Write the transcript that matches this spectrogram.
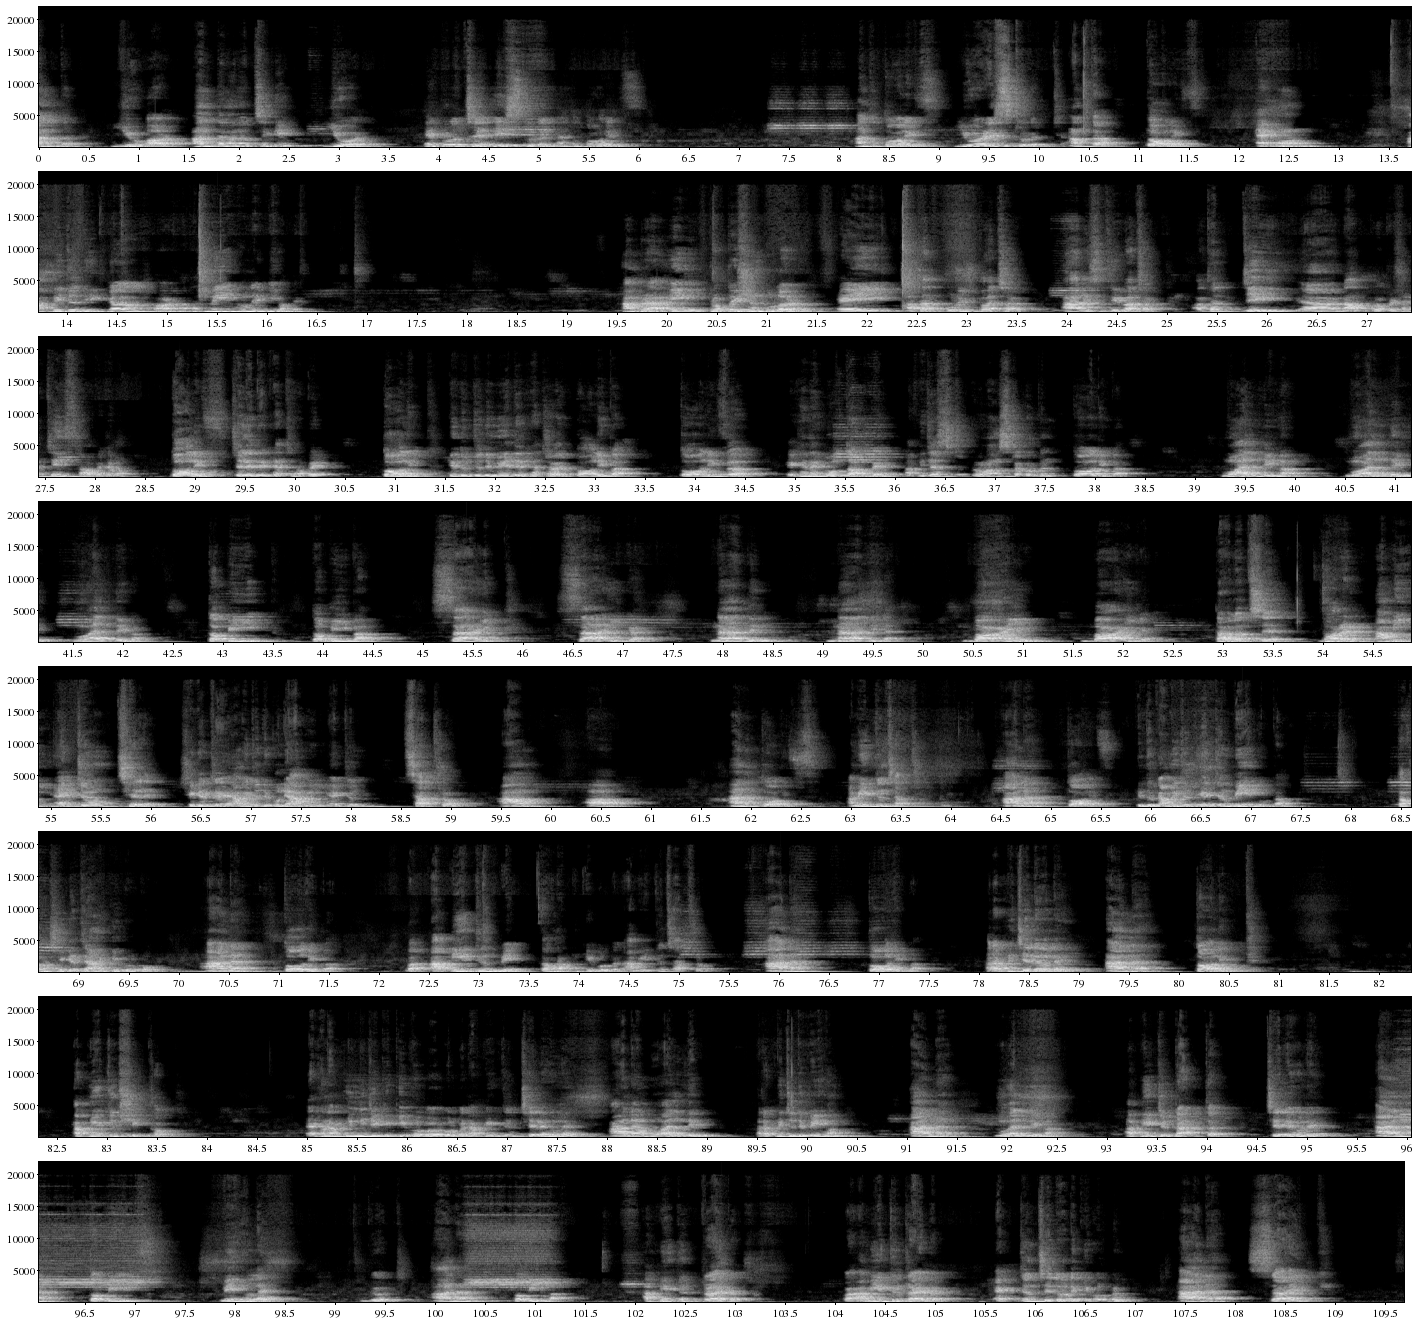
আন্তা ইউ আর আন্তা মানে হচ্ছে কি? ইউ আর এরপর হচ্ছে এই স্টুডেন্ট আন্ত তলিফ আন্ত তলিফ ইউ আর এ স্টুডেন্ট আন্ত তলিফ এখন আপনি যদি গার্ল হন, অর্থাৎ মেয়ে হলে কি হবে? আমরা এই প্রফেশনগুলোর এই অর্থাৎ পুরুষবাচক আর স্ত্রীবাচক অর্থাৎ যেই নাম প্রফেশনে চেঞ্জটা হবে, যেমন তলিফ, ছেলেদের ক্ষেত্রে হবে তলিফ। কিন্তু যদি মেয়েদের ক্ষেত্রে হয় তলিবা তলিবা এখানে বলতে হবে, আপনি জাস্ট প্রোনাউন্সটা করবেন তলিবা মুআল্লিমা, মুআল্লিম, মুআল্লিমা। তবিব, তবিবা। সাইক সাইকা নাদিল, নাদিলা। বাই বাইয়া তাহলে হচ্ছে, ধরেন আমি একজন ছেলে, সেক্ষেত্রে আমি যদি বলি আমি একজন ছাত্র, আম, আ, আনা তরিফ আমি একজন ছাত্র। আনা তরিফ কিন্তু আমি যদি একজন মেয়ে হতাম, তখন সেক্ষেত্রে আমি কি বলব? আনা তরিফা বা আপনি একজন মেয়ে, তখন আপনি কি বলবেন? আমি একজন ছাত্র, আনা তরিফা আর আপনি ছেলে হলে, আনা তলিব আপনি একজন শিক্ষক। এখন আপনি নিজেকে কীভাবে বলবেন? আপনি একজন ছেলে হলে আনা মুআল্লিম। আর আপনি যদি মেয়ে হন আনা মুআল্লিমা। আপনি একজন ডাক্তার, ছেলে হলে আনা তবিব। মেয়ে হলে গুড আনা তবিবা। আপনি একজন ড্রাইভার বা আমি একজন ড্রাইভার একজন ছেলে হলে কি বলবেন? আনা সাইক।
